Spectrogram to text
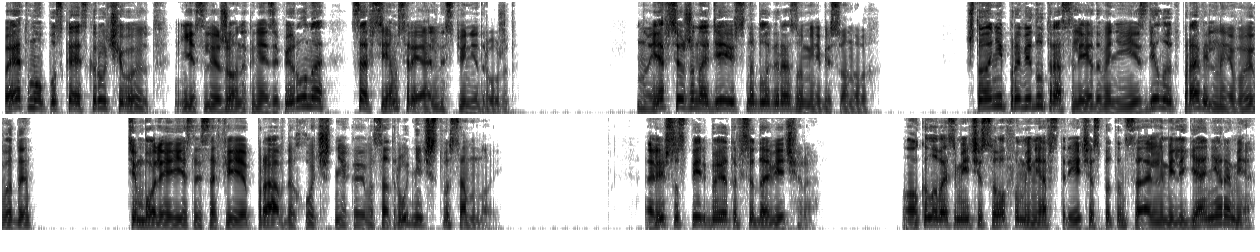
Поэтому пускай скручивают, если жены князя Перуна совсем с реальностью не дружат. Но я все же надеюсь на благоразумие Бессоновых. Что они проведут расследование и сделают правильные выводы. Тем более, если София правда хочет некоего сотрудничества со мной. Лишь успеть бы это все до вечера. Около восьми часов у меня встреча с потенциальными легионерами.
